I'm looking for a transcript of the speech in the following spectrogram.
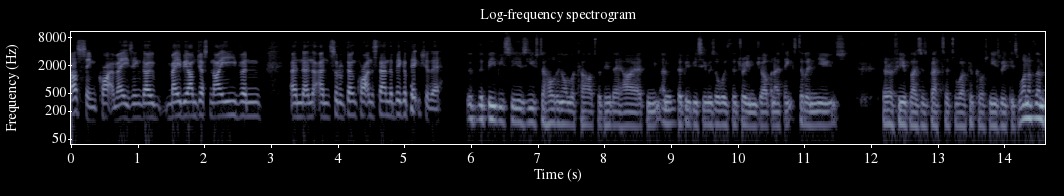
does seem quite amazing, though maybe I'm just naive and, and, and, and sort of don't quite understand the bigger picture there. The BBC is used to holding all the cards with who they hired, and, and the BBC was always the dream job, and I think still in news. There are a few places better to work. Of course, Newsweek is one of them,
